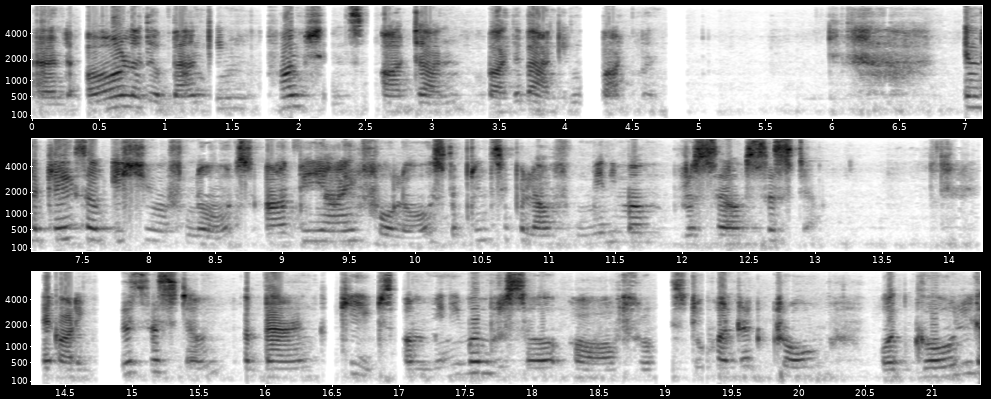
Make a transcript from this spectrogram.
and all other banking functions are done by the banking department. In the case of issue of notes, RBI follows the principle of minimum reserve system. According this system, a bank keeps a minimum reserve of rupees 200 crore with gold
